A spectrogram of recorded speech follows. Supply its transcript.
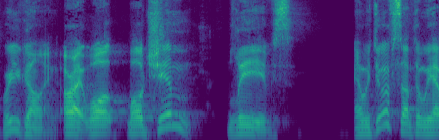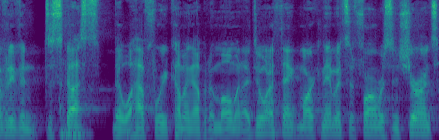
Where are you going? All right. Well, while Jim leaves, and we do have something we haven't even discussed that we'll have for you coming up in a moment. I do want to thank Mark Nimitz at Farmers Insurance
